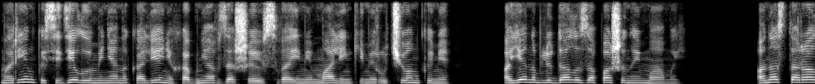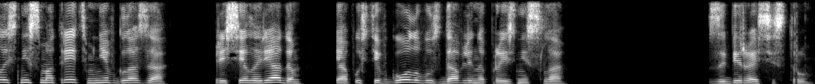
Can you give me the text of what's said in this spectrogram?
Маринка сидела у меня на коленях, обняв за шею своими маленькими ручонками, а я наблюдала за Пашиной мамой. Она старалась не смотреть мне в глаза, присела рядом и, опустив голову, сдавленно произнесла. «Забирай сестру.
